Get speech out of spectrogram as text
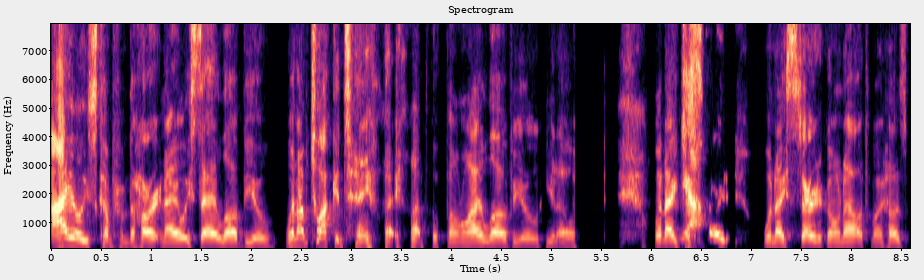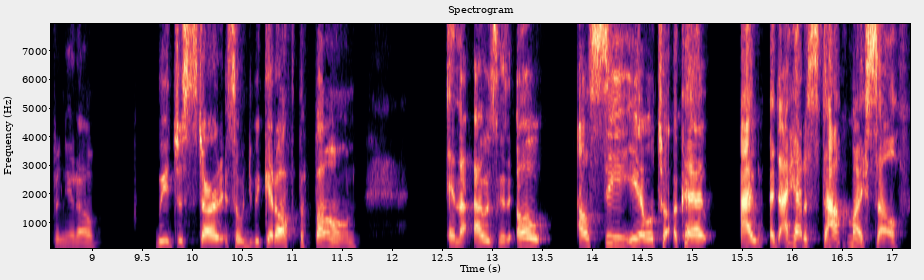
I always come from the heart and I always say, I love you. When I'm talking to anybody on the phone, I love you, you know. When I just Yeah. started, when I started going out with my husband, you know, we just started. So we get off the phone and I was gonna, oh, I'll see, you know, we'll talk. Okay. I, and I had to stop myself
